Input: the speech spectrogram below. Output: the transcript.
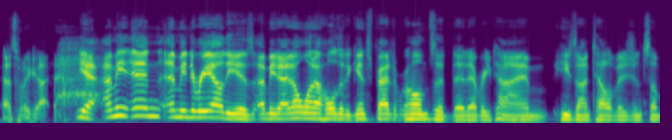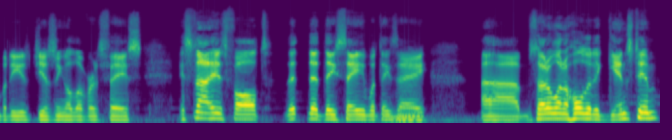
That's what I got. Yeah, I mean, and I mean, the reality is, I mean, I don't want to hold it against Patrick Mahomes that, that every time he's on television, somebody is jizzing all over his face. It's not his fault that, that they say what they say. Um, so I don't want to hold it against him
